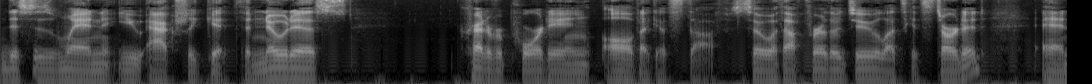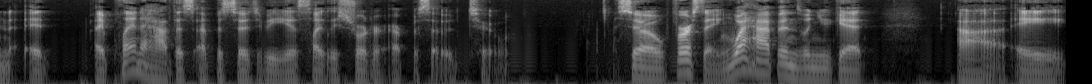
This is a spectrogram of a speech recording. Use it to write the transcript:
this is when you actually get the notice credit reporting, all that good stuff. So without further ado, let's get started. And it I plan to have this episode to be a slightly shorter episode too. So first thing, what happens when you get uh, a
